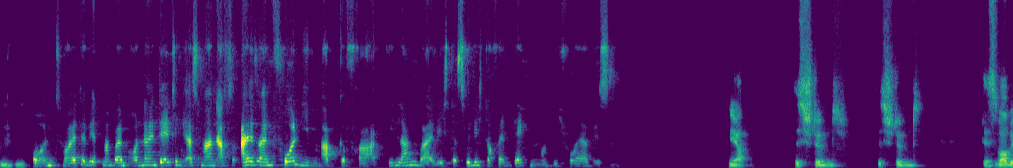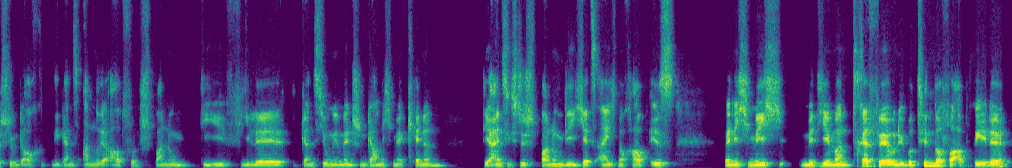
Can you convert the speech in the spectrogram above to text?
Mhm. Und heute wird man beim Online-Dating erstmal nach all seinen Vorlieben abgefragt. Wie langweilig, das will ich doch entdecken und nicht vorher wissen. Ja, das stimmt. Das stimmt. Das war bestimmt auch eine ganz andere Art von Spannung, die viele ganz junge Menschen gar nicht mehr kennen. Die einzigste Spannung, die ich jetzt eigentlich noch habe, ist, wenn ich mich mit jemandem treffe und über Tinder verabrede,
